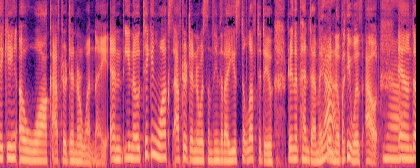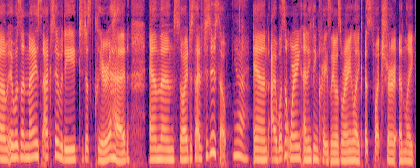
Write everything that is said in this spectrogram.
taking a walk after dinner one night. And you know, taking walks after dinner was something that I used to love to do during the pandemic Yeah. when nobody was out. Yeah. And um it was a nice activity to just clear your head. And then so I decided to do so. Yeah. And I wasn't wearing anything crazy. I was wearing like a sweatshirt and like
